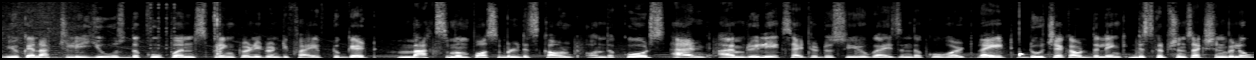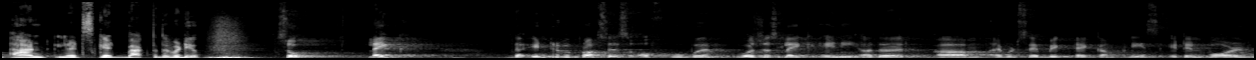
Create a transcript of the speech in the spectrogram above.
You can actually use the coupon Spring 2025 to get maximum possible discount on the course and I'm really excited to see you guys in the cohort. Right? Do check out the link description section below and let's get back to the video. So, like the interview process of Uber was just like any other, um, I would say, big tech companies. It involved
